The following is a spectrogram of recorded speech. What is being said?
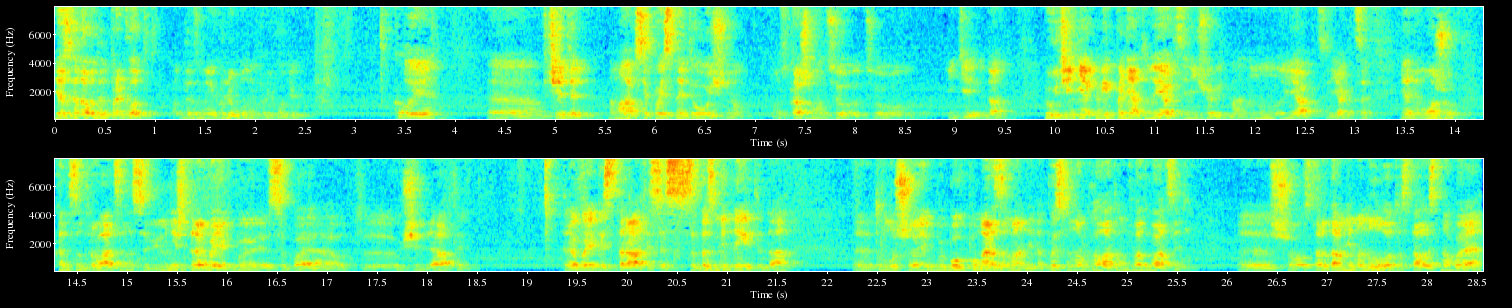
Я згадав один приклад, один з моїх улюблених прикладів, коли вчитель намагався пояснити учню, ну, скажімо, цю, цю ідею. Да? І учень ніяк міг поняти, ну як це нічого від мене? Ну, ну як це? Як це? Я не можу концентруватися на собі. Мені ж треба якби себе от, е, ущемляти. Треба якось старатися себе змінити. Да? Е, Тому що якби Бог помер за мене, написано в Галатам 2.20, е, що стародавнє минуло, то сталося нове.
